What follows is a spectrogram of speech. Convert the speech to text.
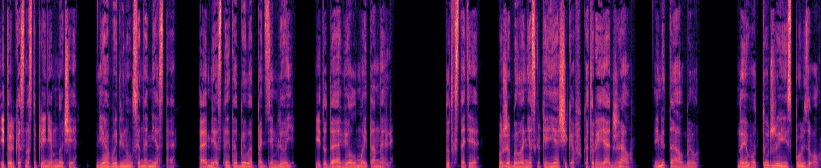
И только с наступлением ночи я выдвинулся на место. А место это было под землей, и туда вел мой тоннель. Тут, кстати, уже было несколько ящиков, которые я отжал, и металл был. Но его тут же и использовал,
